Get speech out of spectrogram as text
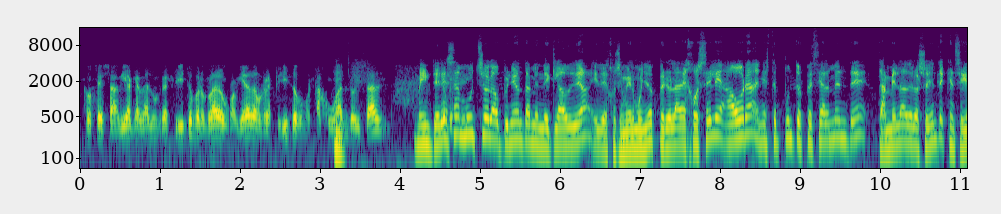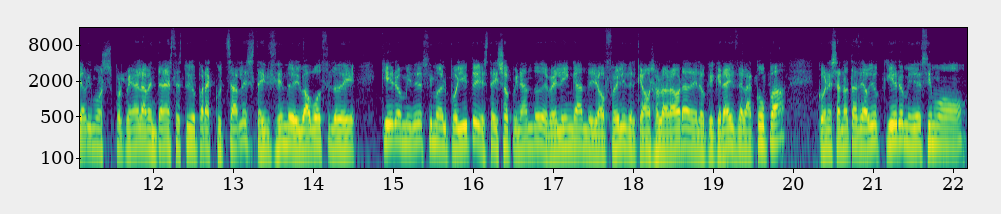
entonces había que darle un respirito, pero claro, cualquiera da un respirito, como está jugando y tal. Me interesa sé. mucho la opinión también de Claudia y de José Miguel Muñoz, pero la de José Le ahora, en este punto especialmente, también la de los oyentes, que enseguida abrimos por primera vez la ventana de este estudio para escucharles, estáis diciendo de viva voz lo de quiero mi décimo del pollito y estáis opinando de Bellingham, de Joao Félix, del que vamos a hablar ahora, de lo que queráis de la Copa, con esa nota de audio, quiero mi décimo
